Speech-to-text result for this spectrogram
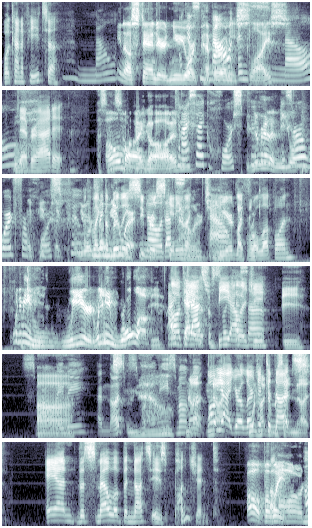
What kind of pizza? Mm, Mount. You know, standard New York pepperoni slice. Smell. Never had it. Oh so my good. god. Can I say like horse poo? You've never had a New Is there a word for like horse like poo? New York Like the really super no, skinny, like Allergy. cow. weird, like think- roll up one. What do you mean weird? What do you mean roll up? I okay, deadass just bee allergy. up. Bee. Smell Uh, maybe? And nuts? smell? Bee smell Nut. nuts. Oh yeah, you're allergic to nuts, nut. and the smell of the nuts is pungent. Oh, but wait. Oh no.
